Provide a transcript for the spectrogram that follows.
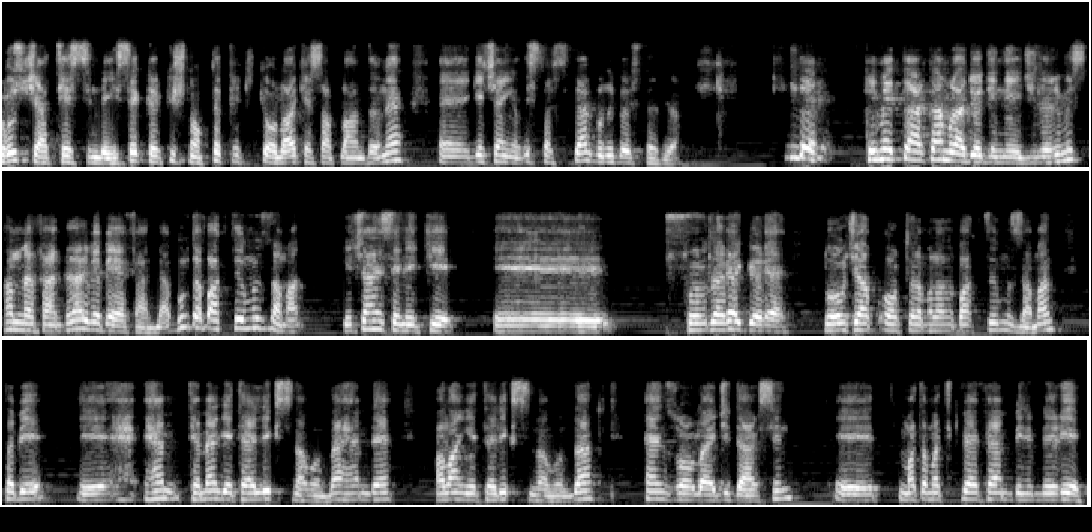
Rusça testinde ise 43.42 olarak hesaplandığını geçen yıl istatistikler bunu gösteriyor. Şimdi Kıymetli Erkam Radyo dinleyicilerimiz, hanımefendiler ve beyefendiler. Burada baktığımız zaman geçen seneki e, sorulara göre doğru cevap ortalamalarına baktığımız zaman tabii e, hem temel yeterlilik sınavında hem de alan yeterlilik sınavında en zorlayıcı dersin e, matematik ve fen bilimleri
